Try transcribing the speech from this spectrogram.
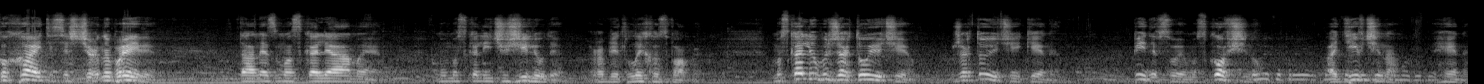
Кохайтеся з чорнобриві, та не з москалями. Ми москалі чужі люди роблять лихо з вами. Москаль любить жартуючи, жартуючи і кине. Піде в свою московщину, а дівчина гине.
